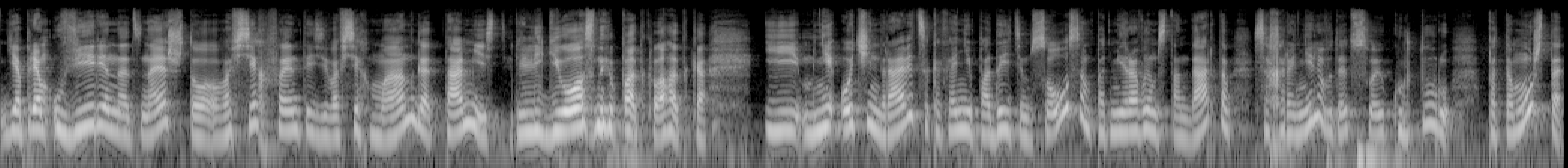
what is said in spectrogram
я прям уверена, знаешь, что во всех фэнтези, во всех манго там есть религиозная подкладка, и мне очень нравится, как они под этим соусом, под мировым стандартом сохранили вот эту свою культуру, потому что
